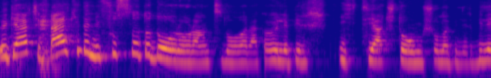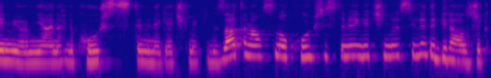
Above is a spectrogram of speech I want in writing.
ve gerçek belki de nüfusla da doğru orantılı olarak öyle bir ihtiyaç doğmuş olabilir. Bilemiyorum yani hani koğuş sistemine geçmek gibi. Zaten aslında o koğuş sistemine geçilmesiyle de birazcık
